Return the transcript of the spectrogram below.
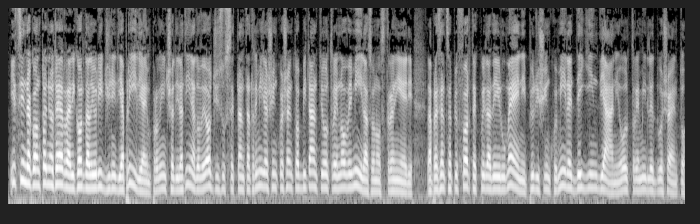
Il sindaco Antonio Terra ricorda le origini di Aprilia, in provincia di Latina, dove oggi su 73.500 abitanti oltre 9.000 sono stranieri. La presenza più forte è quella dei rumeni, più di 5.000 e degli indiani, oltre oltre 1200.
